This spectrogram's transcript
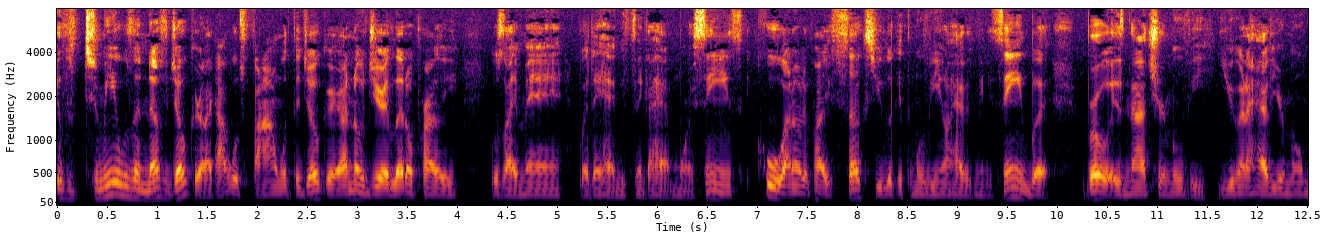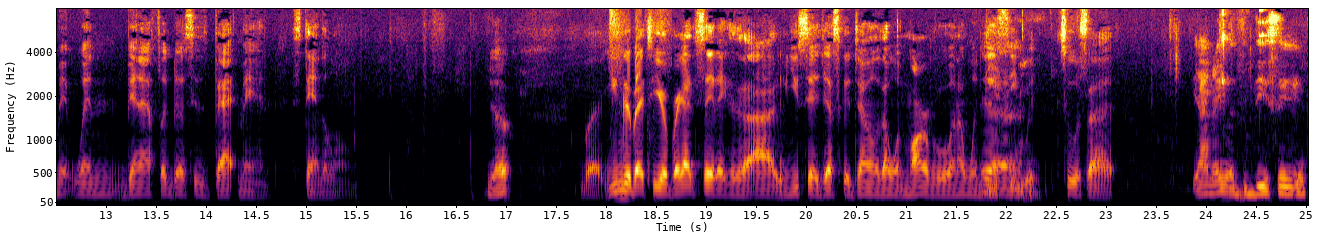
it was to me it was enough Joker. Like I was fine with the Joker. I know Jared Leto probably was like, man, but they had me think I had more scenes. Cool, I know that probably sucks. You look at the movie, you don't have as many scenes, but bro, it's not your movie. You're gonna have your moment when Ben Affleck does his Batman standalone. Yep. But you can go back to your break. I had to say that because when you said Jessica Jones, I went Marvel and I went Yeah. DC with Suicide. Yeah, I know you went to DC.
